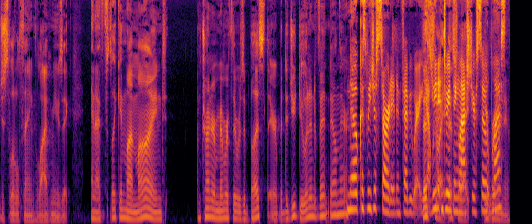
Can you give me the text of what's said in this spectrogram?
just a little thing, live music. And I was like in my mind, I'm trying to remember if there was a bus there, but did you do an event down there? No, because we just started in February. That's yeah, we right, didn't do anything right. last year. So last new.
